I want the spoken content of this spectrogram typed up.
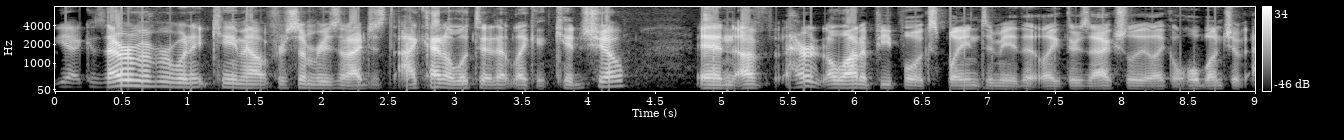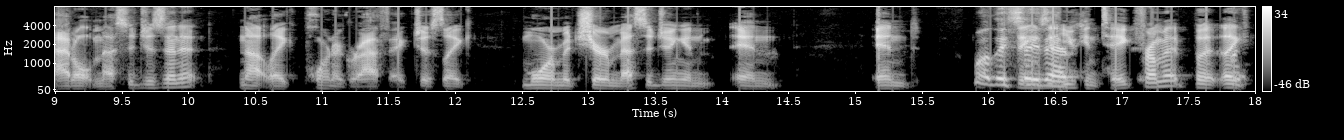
yeah, because I remember when it came out. For some reason, I just I kind of looked at it like a kid show, and I've heard a lot of people explain to me that like there's actually like a whole bunch of adult messages in it, not like pornographic, just like more mature messaging and and and well, they say that, that you can take from it. But like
